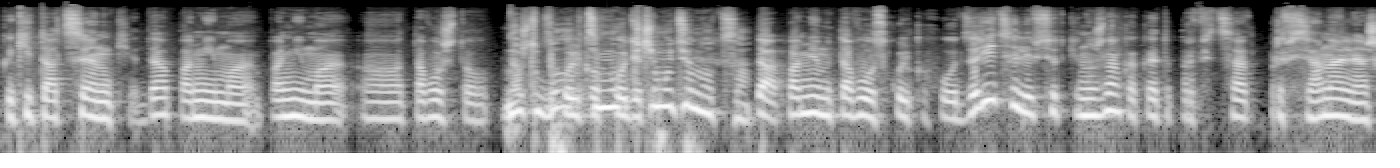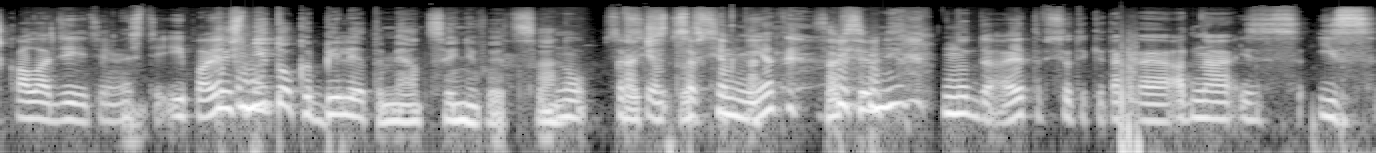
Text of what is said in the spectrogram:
какие-то оценки, да, помимо, помимо э, того, что ну, чтобы сколько было ходит, к чему тянуться. Да, помимо того, сколько ходит зрителей, все-таки нужна какая-то профессиональная шкала деятельности. И поэтому... То есть не только билетами оценивается Ну, совсем, совсем нет. Совсем нет? Ну да, это все-таки такая одна из, из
